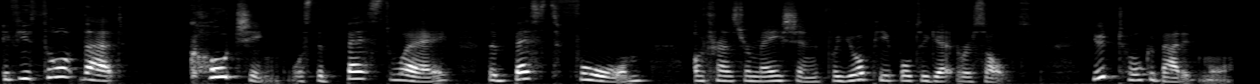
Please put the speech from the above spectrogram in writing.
if you thought that coaching was the best way, the best form of transformation for your people to get results, you'd talk about it more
